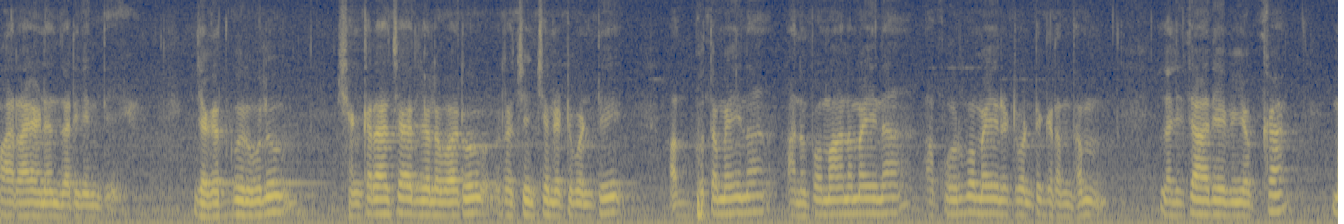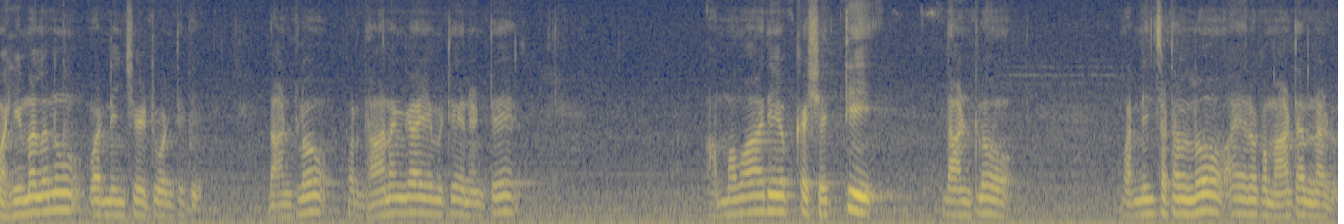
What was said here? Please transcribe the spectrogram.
పారాయణం జరిగింది. జగద్గురువులు శంకరాచార్యుల వారు రచించినటువంటి అద్భుతమైన అనుపమానమైన అపూర్వమైనటువంటి గ్రంథం లలితాదేవి యొక్క మహిమలను వర్ణించేటువంటిది. దాంట్లో ప్రధానంగా ఏమిటి అనంటే అమ్మవారి యొక్క శక్తి దాంట్లో వర్ణించటంలో ఆయన ఒక మాట అన్నాడు.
